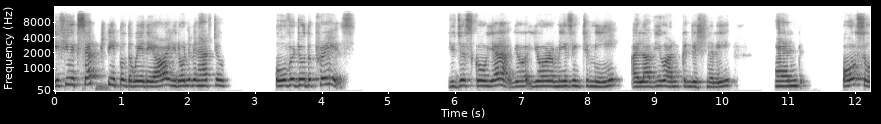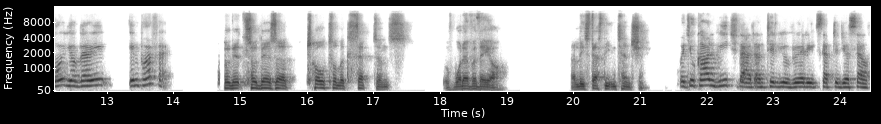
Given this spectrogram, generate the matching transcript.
If you accept hmm. people the way they are, you don't even have to overdo the praise. You just go, yeah, you're you're amazing to me. I love you unconditionally. And also you're very imperfect. So that so there's a total acceptance of whatever they are. At least that's the intention. But you can't reach that until you've really accepted yourself.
